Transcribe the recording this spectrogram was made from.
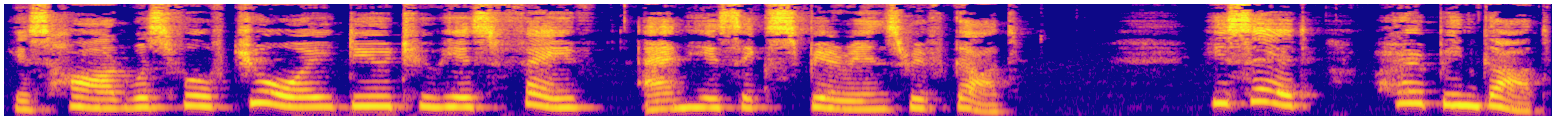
His heart was full of joy due to his faith and his experience with God. He said, Hope in God.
